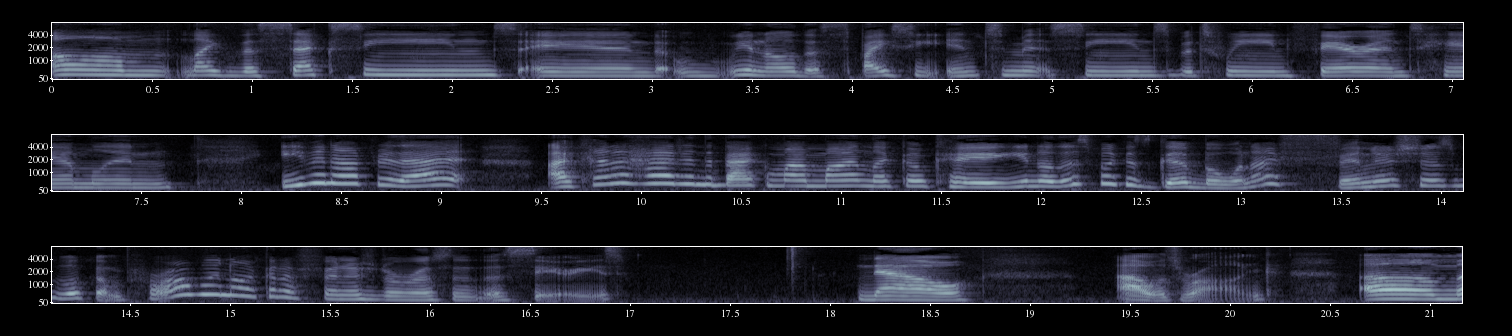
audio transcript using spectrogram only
um like the sex scenes and you know the spicy intimate scenes between Feyre and Tamlin even after that I kind of had in the back of my mind like okay you know this book is good but when I finish this book I'm probably not going to finish the rest of the series now I was wrong um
